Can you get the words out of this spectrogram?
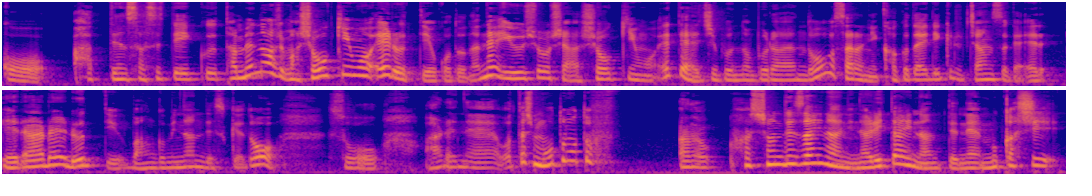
こう発展させていくための、まあ、賞金を得るっていうことだね。優勝者は賞金を得て自分のブランドをさらに拡大できるチャンスが得られるっていう番組なんですけど、そう、あれね、私もともとあの、ファッションデザイナーになりたいなんてね、昔、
